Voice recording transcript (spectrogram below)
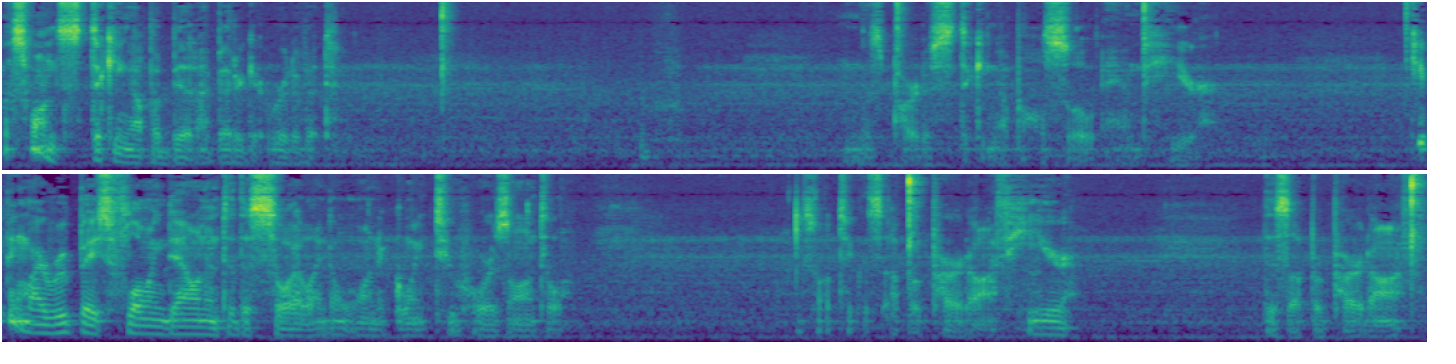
This one's sticking up a bit. I better get rid of it. And this part is sticking up also and here. Keeping my root base flowing down into the soil. I don't want it going too horizontal. So I'll take this upper part off here. This upper part off.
